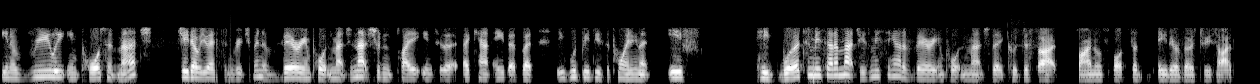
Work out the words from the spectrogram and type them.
in a really important match, GWS and Richmond, a very important match, and that shouldn't play into the account either, but it would be disappointing that if he were to miss out a match, he's missing out a very important match that could decide final spots for either of those two sides.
